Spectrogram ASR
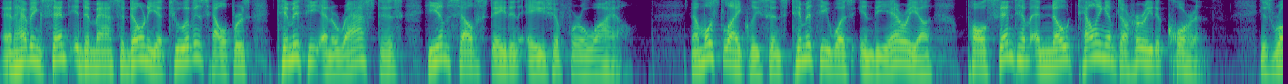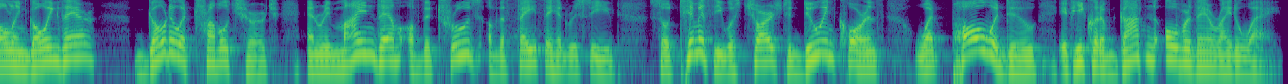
And having sent into Macedonia two of his helpers, Timothy and Erastus, he himself stayed in Asia for a while. Now, most likely, since Timothy was in the area, Paul sent him a note telling him to hurry to Corinth. His role in going there? Go to a troubled church and remind them of the truths of the faith they had received. So Timothy was charged to do in Corinth what Paul would do if he could have gotten over there right away.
